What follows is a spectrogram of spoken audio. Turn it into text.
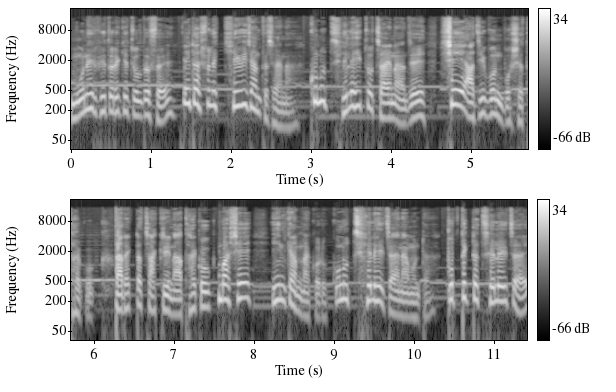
মনের ভিতরে কি চলতেছে, এটা আসলে কেউই জানতে চায় না। কোনো ছেলেই তো চায় না যে সে আজীবন বসে থাকুক, তার একটা চাকরি না থাকুক বা সে ইনকাম না করুক। কোনো ছেলেই চায় না এমনটা। প্রত্যেকটা ছেলেই চায়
